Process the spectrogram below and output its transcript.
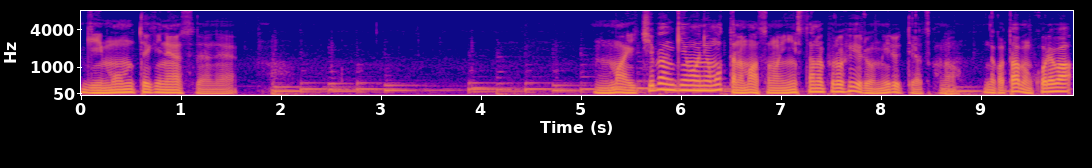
疑問的なやつだよね。まあ一番疑問に思ったのはまあそのインスタのプロフィールを見るってやつかな。だから多分これは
